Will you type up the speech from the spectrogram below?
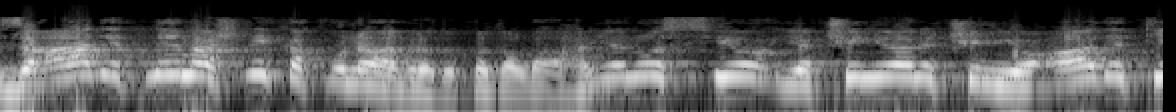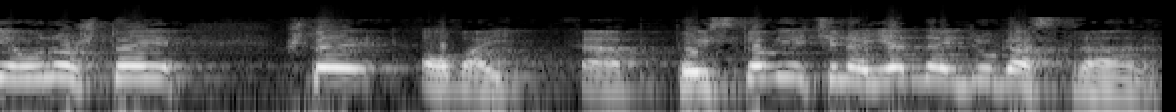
Za adet nemaš nikakvu nagradu kod Allaha. Ja nosio, ja činio, ne činio. Adet je ono što je, što je ovaj, poistovjećena jedna i druga strana.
